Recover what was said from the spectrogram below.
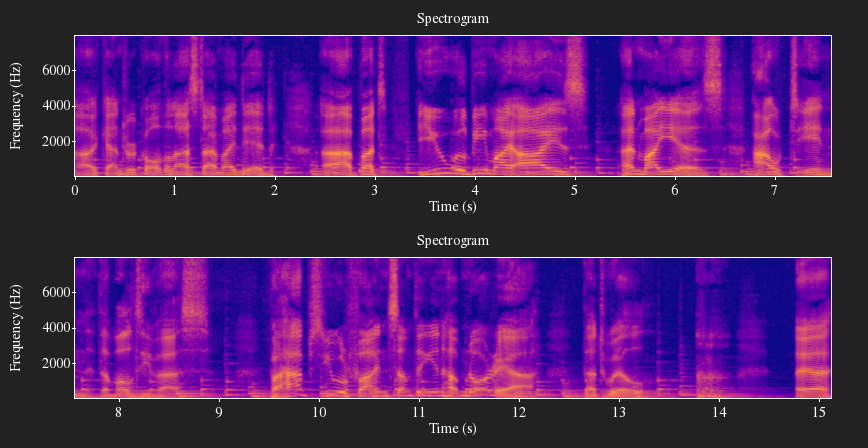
I can't recall the last time I did. Uh, but you will be my eyes and my ears out in the multiverse. Perhaps you will find something in Humnoria that will uh,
